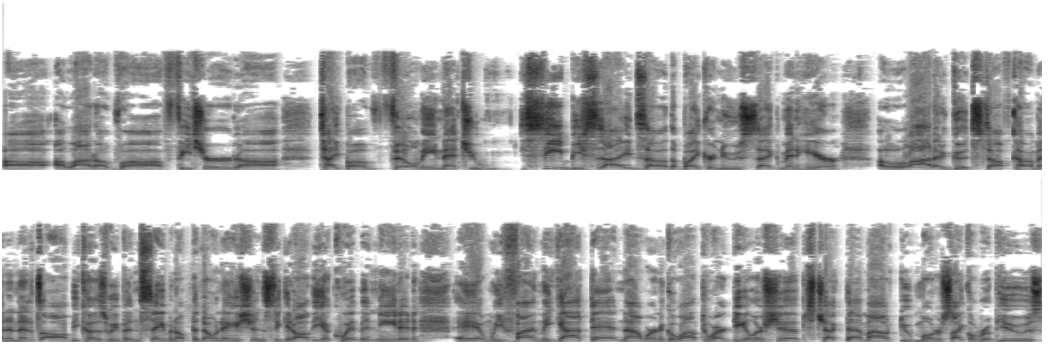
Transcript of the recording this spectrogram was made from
uh, a lot of uh, featured uh, type of filming that you see, besides uh, the biker news segment here, a lot of good stuff coming, and it's all because we've been saving up the donations to get all the equipment needed, and we finally got that. Now we're going to go out to our dealerships, check them out, do motorcycle reviews,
